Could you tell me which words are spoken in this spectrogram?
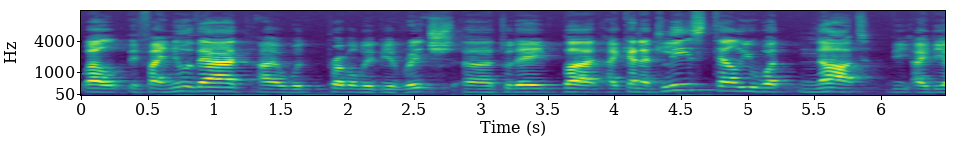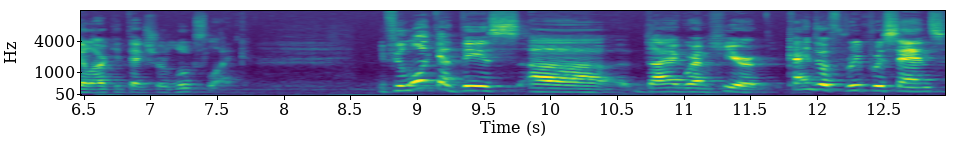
Well, if I knew that, I would probably be rich uh, today, but I can at least tell you what not the ideal architecture looks like. If you look at this uh, diagram here, kind of represents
